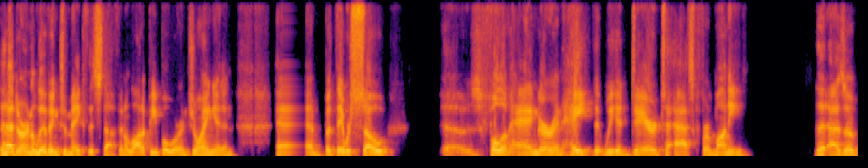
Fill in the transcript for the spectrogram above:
that had to earn a living to make this stuff. And a lot of people were enjoying it. And, and, but they were so uh, full of anger and hate that we had dared to ask for money that as a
